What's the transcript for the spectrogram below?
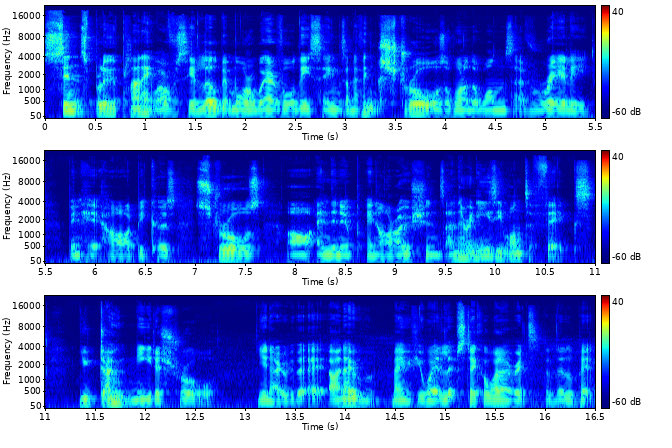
since Blue Planet, we're obviously a little bit more aware of all these things, and I think straws are one of the ones that have really been hit hard because straws are ending up in our oceans and they're an easy one to fix. You don't need a straw. You know, I know maybe if you wear lipstick or whatever, it's a little bit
